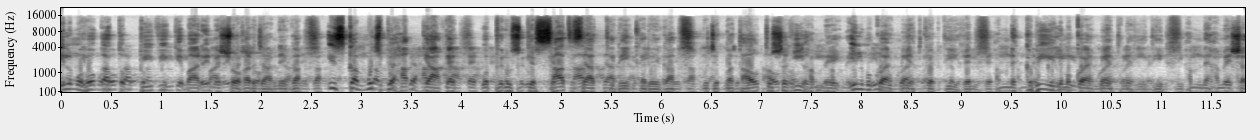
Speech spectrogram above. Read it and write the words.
इल्म होगा। तो बीवी के बारे में शोहर जानेगा इसका मुझ पे हक क्या है? वो फिर उसके साथ ज्यादती नहीं करेगा। मुझे बताओ तो सही, हमने इल्म को अहमियत कर दी है। हमने कभी इल्म को अहमियत नहीं दी। हमने हमेशा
